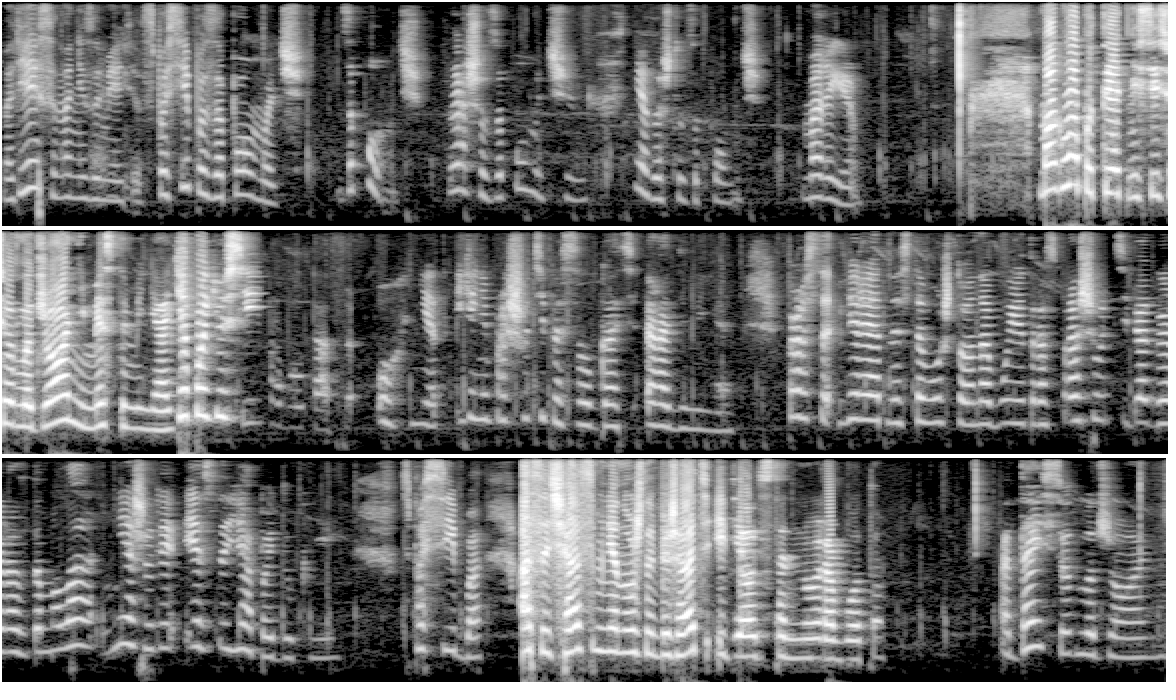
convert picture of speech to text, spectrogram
Надеюсь, она не заметит. Спасибо за помощь. За помощь. Хорошо, за помощь. Не за что за помощь. Мария. Могла бы ты отнести седло Джоанне вместо меня? Я боюсь ей. Ох, нет, я не прошу тебя солгать ради меня. Просто вероятность того, что она будет расспрашивать тебя гораздо мала, нежели если я пойду к ней. Спасибо. А сейчас мне нужно бежать и делать остальную работу. Отдай седло Джоанне.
